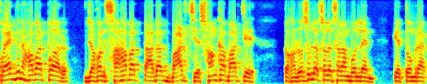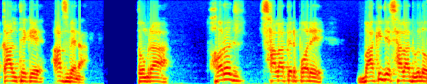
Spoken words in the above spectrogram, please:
কয়েকদিন হবার পর যখন সাহাবাত তাদাদ বাড়ছে, সংখ্যা বাড়ছে, তখন রসুল্লাহ সাল্লাহ সাল্লাম বললেন যে, তোমরা কাল থেকে আসবে না। তোমরা ফরজ সালাতের পরে বাকি যে সালাদগুলো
